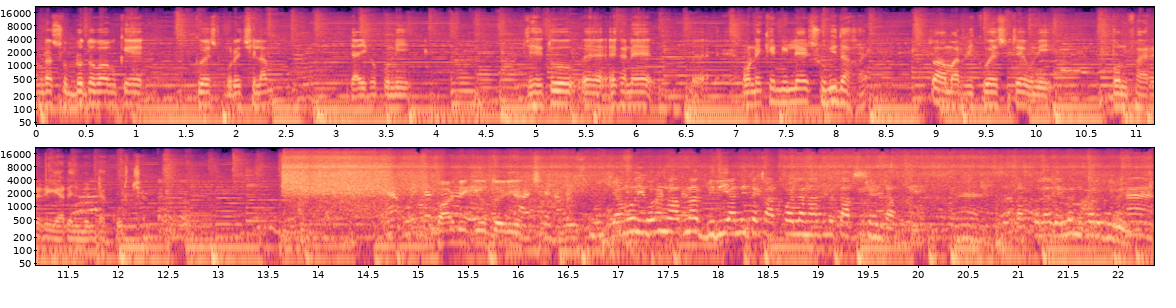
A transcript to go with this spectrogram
আমরা সুব্রত বাবুকে রিকোয়েস্ট করেছিলাম। যাই হোক উনি যেহেতু এখানে অনেকে নিলে সুবিধা হয় তো আমার রিকোয়েস্টে উনি বনফায়ারের এই অ্যারেঞ্জমেন্টটা করছেন। বারবিকিউ তৈরি হচ্ছে। যেমন ধরুন আপনার বিরিয়ানিতে কাঠকয়লা না দিলে তার সেন্ট আসবে কাঠকয়লা দেখবেন উপরে দিবেন। হ্যাঁ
